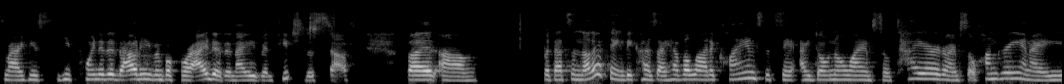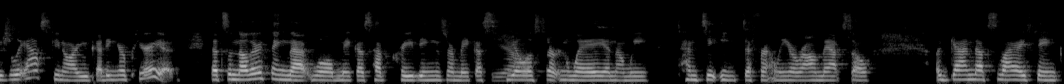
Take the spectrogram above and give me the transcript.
smart. He's he pointed it out even before I did, and I even teach this stuff. But um, but that's another thing because I have a lot of clients that say, I don't know why I'm so tired or I'm so hungry. And I usually ask, you know, are you getting your period? That's another thing that will make us have cravings or make us yeah. feel a certain way. And then we tend to eat differently around that. So, again, that's why I think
